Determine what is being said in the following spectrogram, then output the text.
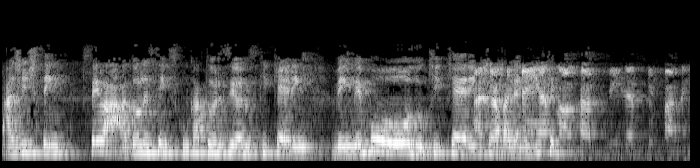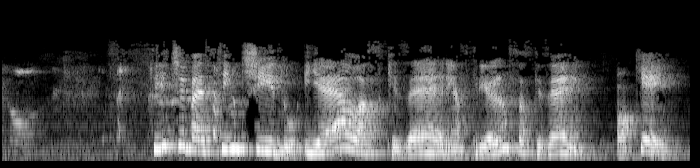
a gente tem, sei lá, adolescentes com 14 anos que querem vender bolo, que querem a trabalhar gente tem em as nossas filhas que fazem doce. Se tiver sentido e elas quiserem, as crianças quiserem, ok.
